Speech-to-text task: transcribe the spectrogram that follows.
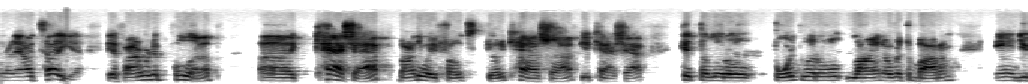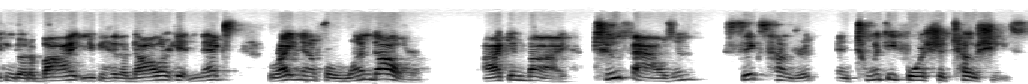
right now, I'll tell you, if I were to pull up uh, Cash App, by the way, folks, go to Cash App, get Cash App, hit the little fourth little line over at the bottom, and you can go to buy, you can hit a dollar, hit next. Right now, for $1, I can buy 2,624 Satoshis.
